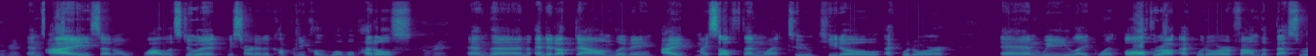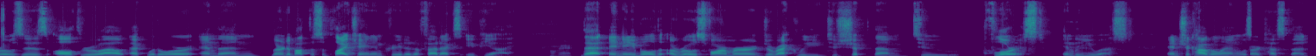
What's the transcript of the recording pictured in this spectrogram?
Okay. And I said, oh, wow, let's do it. We started a company called Global Petals. Okay. And then ended up down living. I myself then went to Quito, Ecuador. And we like went all throughout Ecuador, found the best roses all throughout Ecuador, and then learned about the supply chain and created a FedEx API okay. that enabled a rose farmer directly to ship them to a florist in the US. And Chicagoland was our test bed.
